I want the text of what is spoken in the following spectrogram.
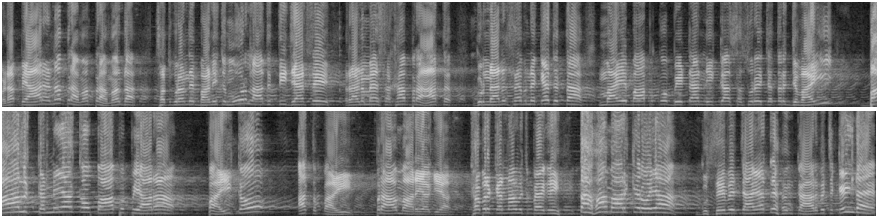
ਬੜਾ ਪਿਆਰ ਹੈ ਨਾ ਭਰਾਵਾਂ ਭਰਾਵਾਂ ਦਾ। ਸਤਿਗੁਰਾਂ ਨੇ ਬਾਣੀ 'ਚ ਮੋਹਰ ਲਾ ਦਿੱਤੀ, ਜੈਸੇ ਰਣ ਮੈਂ ਸਖਾ ਭਰਾਤ। ਗੁਰੂ ਨਾਨਕ ਸਾਹਿਬ ਨੇ ਕਹਿ ਦਿੱਤਾ, ਮਾਏ ਬਾਪ ਕੋ ਬੇਟਾ ਨੀਕਾ ਸਸੁਰੇ ਚਤਰ ਜਵਾਈ, ਬਾਲ ਕੰਨਿਆ ਕੋ ਬਾਪ ਪਿਆਰਾ। ਭਾਈ ਕਹੋ, ਅਤ ਭਾਈ, ਭਰਾ ਮਾਰਿਆ ਗਿਆ। ਖਬਰ ਕੰਨਾਂ ਵਿੱਚ ਪੈ ਗਈ। ਤਾਹਾ ਮਾਰ ਕੇ ਰੋਇਆ। ਗੁੱਸੇ ਵਿੱਚ ਆਇਆ ਤੇ ਹੰਕਾਰ ਵਿੱਚ ਕਹਿੰਦਾ ਹੈ।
